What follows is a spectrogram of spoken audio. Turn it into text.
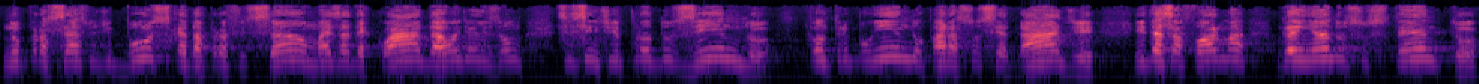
no processo de busca da profissão mais adequada, onde eles vão se sentir produzindo, contribuindo para a sociedade e dessa forma ganhando sustento.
